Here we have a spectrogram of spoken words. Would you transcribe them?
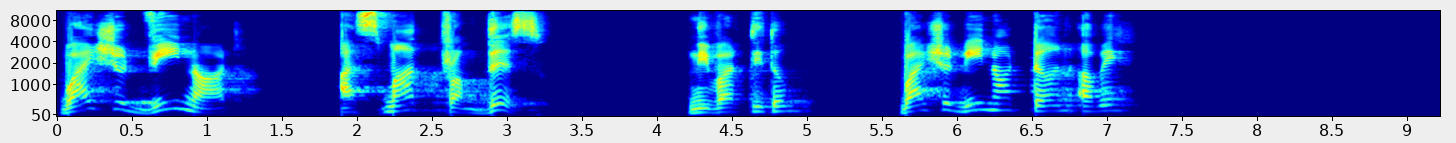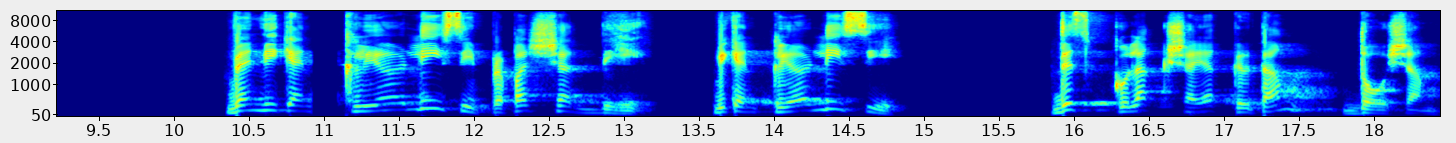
Why should we not asmat from this? Nivartitum. Why should we not turn away? When we can clearly see prapashadhi, we can clearly see this kulakshaya kritam dosham.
